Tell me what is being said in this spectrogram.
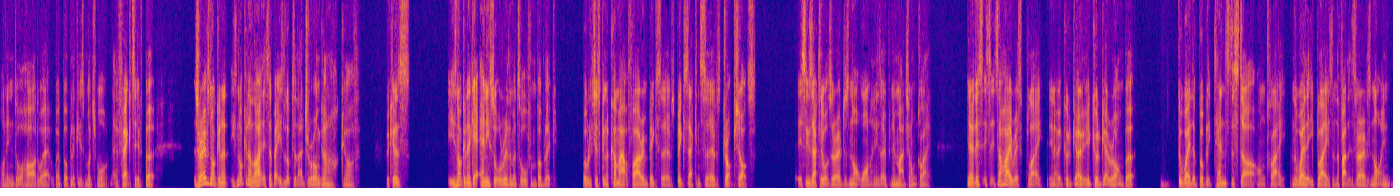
on indoor hard, where where Bublik is much more effective, but. Zverev's not gonna. He's not gonna like this. I bet he's looked at that draw and gone, "Oh God," because he's not going to get any sort of rhythm at all from Bublik. Bublik's just going to come out firing big serves, big second serves, drop shots, It's exactly what Zverev does not want in his opening match on clay. You know, this it's it's a high risk play. You know, it could go it could go wrong, but the way that Bublik tends to start on clay and the way that he plays and the fact that Zverev is not in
